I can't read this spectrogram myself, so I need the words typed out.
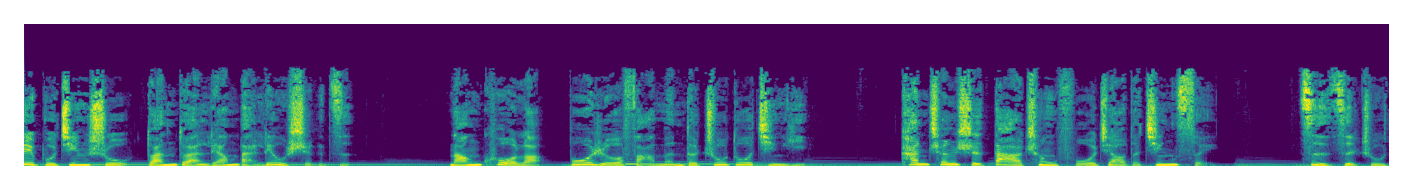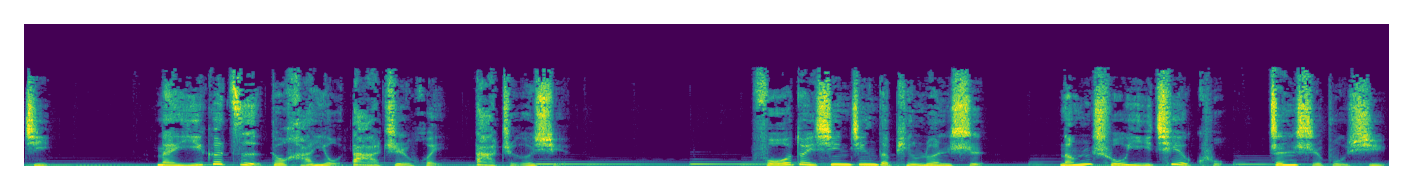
这部经书短短两百六十个字，囊括了般若法门的诸多经义，堪称是大乘佛教的精髓，字字珠玑，每一个字都含有大智慧、大哲学。佛对《心经》的评论是：能除一切苦，真实不虚。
